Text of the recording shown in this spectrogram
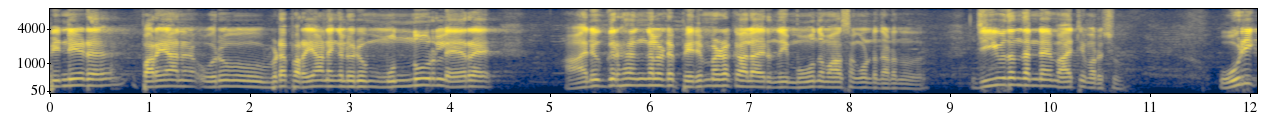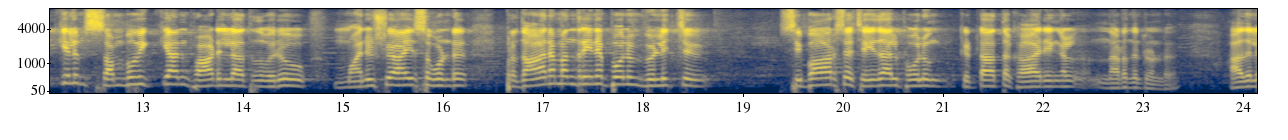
പിന്നീട് പറയാൻ ഒരു ഇവിടെ പറയുകയാണെങ്കിൽ ഒരു മുന്നൂറിലേറെ അനുഗ്രഹങ്ങളുടെ പെരുമഴക്കാലമായിരുന്നു ഈ മൂന്ന് മാസം കൊണ്ട് നടന്നത്. ജീവിതം തന്നെ മാറ്റിമറിച്ചു. ഒരിക്കലും സംഭവിക്കാൻ പാടില്ലാത്തത് ഒരു മനുഷ്യായുസ് കൊണ്ട് പ്രധാനമന്ത്രിനെ പോലും വിളിച്ച് ശിപാർശ ചെയ്താൽ പോലും കിട്ടാത്ത കാര്യങ്ങൾ നടന്നിട്ടുണ്ട്. അതിൽ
